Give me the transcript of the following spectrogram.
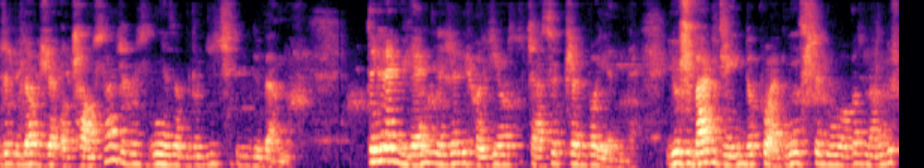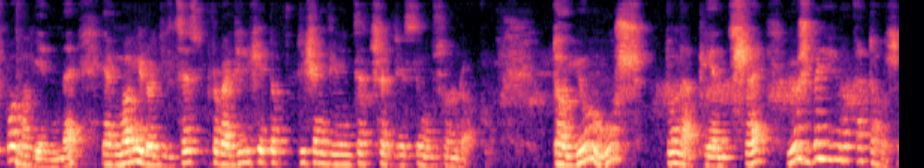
żeby dobrze otrząsnąć, żeby nie zabrudzić tych dywanów. Tyle wiem, jeżeli chodzi o czasy przedwojenne. Już bardziej dokładnie i szczegółowo znam już powojenne, jak moi rodzice sprowadzili się to w 1948 roku. To już tu na piętrze już byli lokatorzy.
